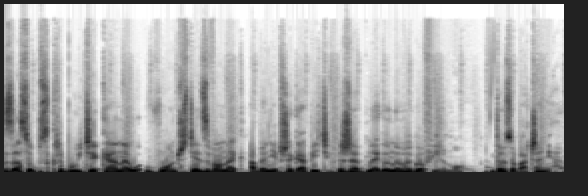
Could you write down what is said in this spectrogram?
Zasubskrybujcie kanał, włączcie dzwonek, aby nie przegapić żadnego nowego filmu. Do zobaczenia!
